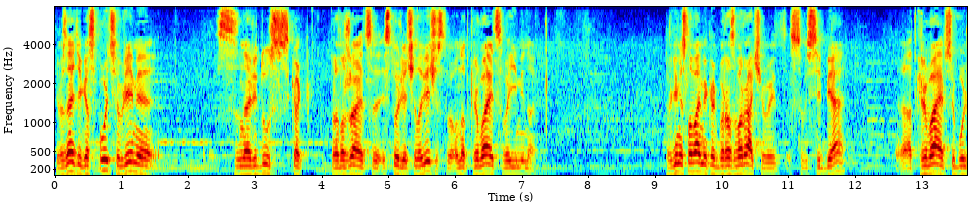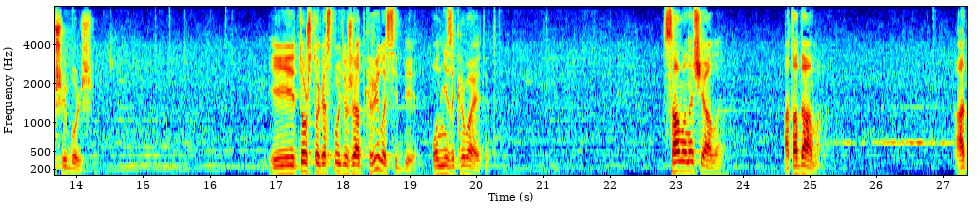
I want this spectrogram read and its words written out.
И вы знаете, Господь все время, с, наряду с, как продолжается история человечества, Он открывает свои имена. Другими словами, как бы разворачивает себя, открывая все больше и больше. И то, что Господь уже открыл о себе, Он не закрывает это. С самого начала, от Адама – от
